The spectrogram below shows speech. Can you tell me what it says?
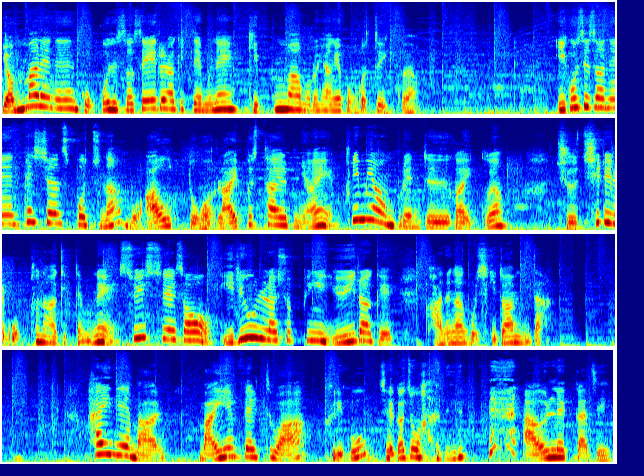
연말에는 곳곳에서 세일을 하기 때문에 기쁜 마음으로 향해 본 것도 있고요. 이곳에서는 패션 스포츠나 뭐 아웃도어, 라이프 스타일 분야의 프리미엄 브랜드가 있고요. 주 7일 오픈하기 때문에 스위스에서 일요일날 쇼핑이 유일하게 가능한 곳이기도 합니다. 하이디의 마을, 마이엔펠트와 그리고 제가 좋아하는 아울렛까지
